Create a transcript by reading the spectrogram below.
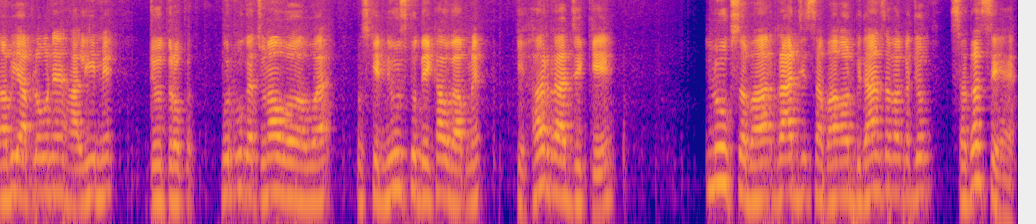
अभी आप लोगों ने हाल ही में जो द्रौपदी मुर्मू का चुनाव हुआ हुआ है, उसके न्यूज़ को देखा होगा आपने कि हर राज्य के लोकसभा, राज्यसभा और विधानसभा का जो सदस्य है,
